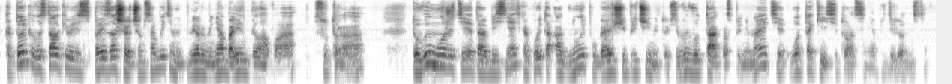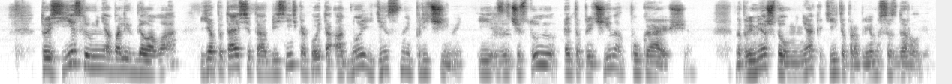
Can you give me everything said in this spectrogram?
Как только вы сталкиваетесь с произошедшим событием, например, у меня болит голова с утра, то вы можете это объяснять какой-то одной пугающей причиной. То есть вы вот так воспринимаете вот такие ситуации неопределенности. То есть если у меня болит голова, я пытаюсь это объяснить какой-то одной единственной причиной. И зачастую эта причина пугающая. Например, что у меня какие-то проблемы со здоровьем.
